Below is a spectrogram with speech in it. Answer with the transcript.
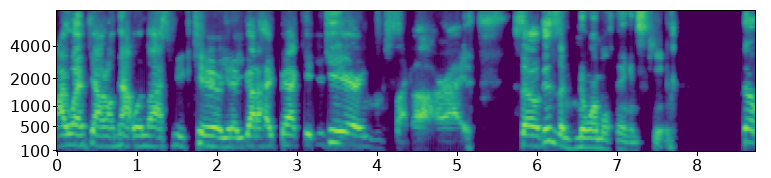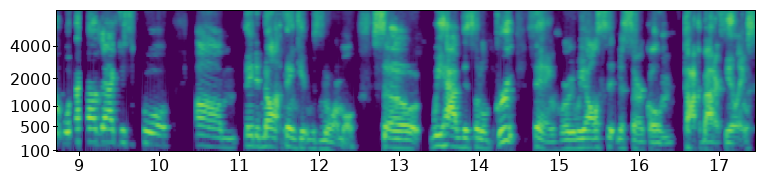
I wiped out on that one last week too. You know, you got to hike back, get your gear. And I'm just like, oh, all right. So this is a normal thing in skiing. So when I got back to school, um, they did not think it was normal. So we have this little group thing where we all sit in a circle and talk about our feelings.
